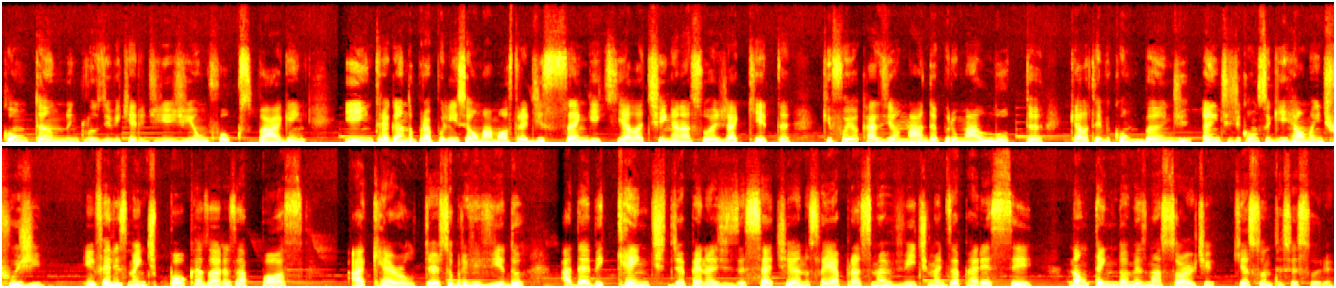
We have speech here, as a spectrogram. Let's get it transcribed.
contando inclusive que ele dirigia um Volkswagen e entregando para a polícia uma amostra de sangue que ela tinha na sua jaqueta, que foi ocasionada por uma luta que ela teve com o Bundy antes de conseguir realmente fugir. Infelizmente, poucas horas após a Carol ter sobrevivido, a Debbie Kent, de apenas 17 anos, foi a próxima vítima a desaparecer não tendo a mesma sorte que a sua antecessora.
